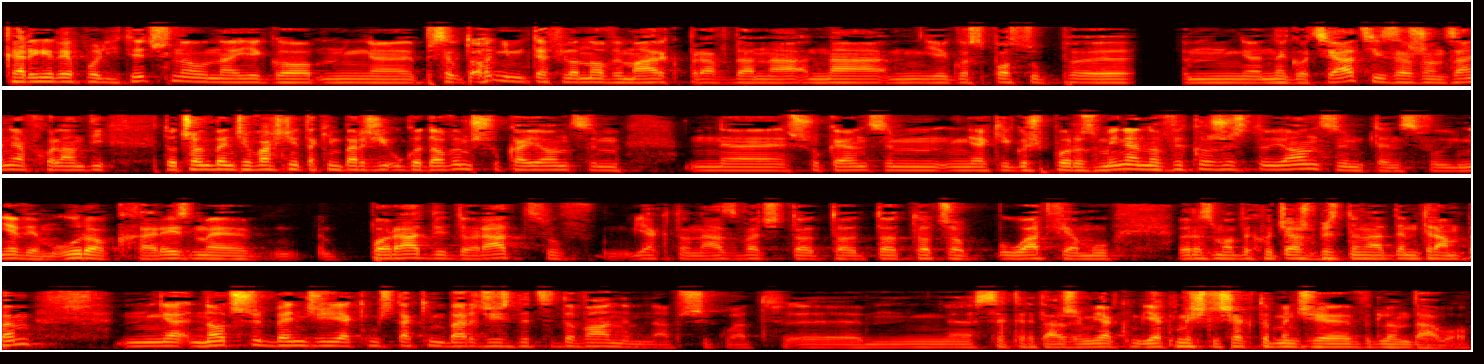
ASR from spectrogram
karierę polityczną, na jego mm, e, pseudonim teflonowy Mark, prawda, na, na jego sposób negocjacji, zarządzania w Holandii, to czy on będzie właśnie takim bardziej ugodowym, szukającym, szukającym jakiegoś porozumienia, no wykorzystującym ten swój, nie wiem, urok, charyzmę, porady doradców, jak to nazwać, to, to, to, to co ułatwia mu rozmowy chociażby z Donaldem Trumpem, no czy będzie jakimś takim bardziej zdecydowanym na przykład sekretarzem? Jak, jak myślisz, jak to będzie wyglądało?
